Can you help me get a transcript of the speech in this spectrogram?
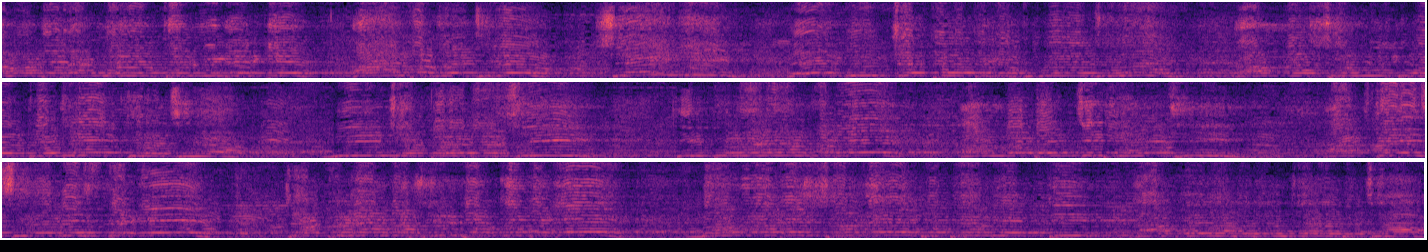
আমাদের আন্দোলন কর্মীদেরকে আহত হয়েছিল। সেই দিন এই বীর চট্টগ্রাম থেকে পনেরো জুলাই আমরা সম্মিলিত প্রতিরোধ করেছিলাম। বীর চট্টগ্রামবাসী কিন্তু আমরা বঞ্চিত হয়েছি। আজকে এই সমাবেশ থেকে চট্টগ্রামবাসীর পক্ষ থেকে বাংলাদেশ সরকারের প্রতি আমি একটি আগ্রহ আবেদন জানাতে চাই।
